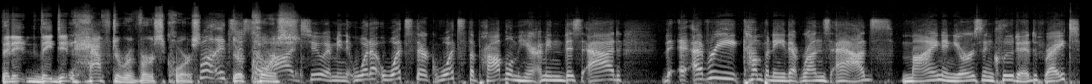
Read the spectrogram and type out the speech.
That it, they didn't have to reverse course. Well, it's Their just so odd too. I mean, what what's their what's the problem here? I mean, this ad, every company that runs ads, mine and yours included, right?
